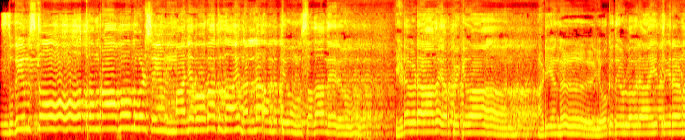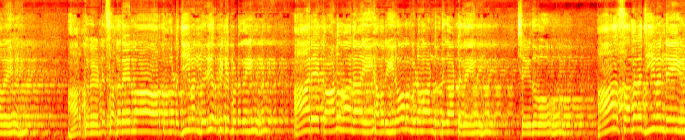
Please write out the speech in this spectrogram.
സ്തുതിയും സ്തോത്രം പ്രാപവും പുകഴ്ചയും മാഞ്ഞു പോകാത്തതായ നല്ല ഔന്നത്യവും സദാ നേരവും ഇടവിടാതെ അർപ്പിക്കുവാൻ അടിയങ്ങൾ യോഗ്യതയുള്ളവരായി തീരണമേ ആർക്കു വേണ്ടി സഹതന്മാർ തങ്ങളുടെ ജീവൻ ബലിയർപ്പിക്കപ്പെടുകയും ആരെ കാണുവാനായി അവർ ഈ ലോകം വിടുവാൻ ധൃതി കാട്ടുകയും ചെയ്തുവോ? ആ സകല ജീവന്റെയും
